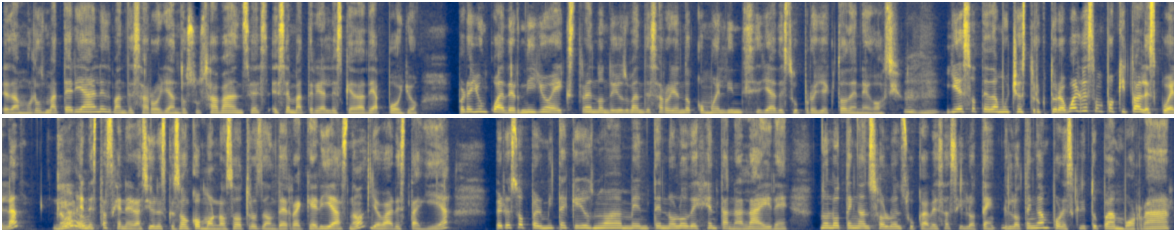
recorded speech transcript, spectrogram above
le damos los materiales, van desarrollando sus avances, ese material les queda de apoyo, pero hay un cuadernillo extra en donde ellos van desarrollando como el índice ya de su proyecto de negocio. Y eso te da mucha estructura. Vuelves un poquito a la escuela, ¿no? En estas generaciones que son como nosotros, donde requerías, ¿no? Llevar esta guía, pero eso permite que ellos nuevamente no lo dejen tan al aire, no lo tengan solo en su cabeza, si lo, lo tengan por escrito, puedan borrar,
